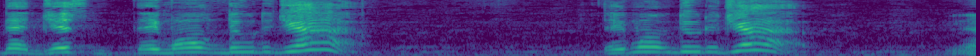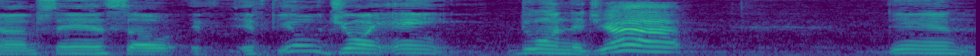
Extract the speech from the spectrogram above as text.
that just they won't do the job. They won't do the job. You know what I'm saying? So if if your joint ain't doing the job, then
